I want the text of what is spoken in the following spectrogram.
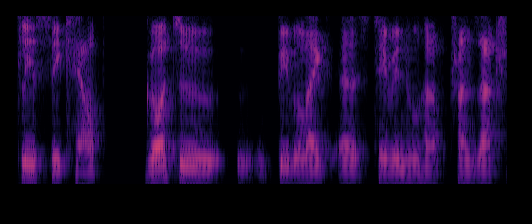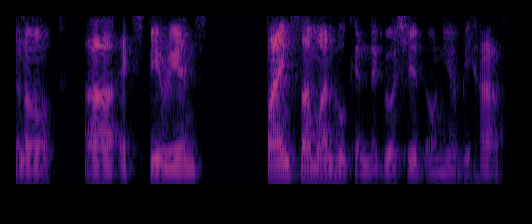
please seek help. Go to people like uh, Stephen who have transactional uh, experience. Find someone who can negotiate on your behalf.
